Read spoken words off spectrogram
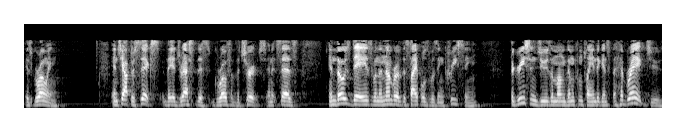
is growing. In chapter 6, they address this growth of the church, and it says, In those days, when the number of disciples was increasing, the Grecian Jews among them complained against the Hebraic Jews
